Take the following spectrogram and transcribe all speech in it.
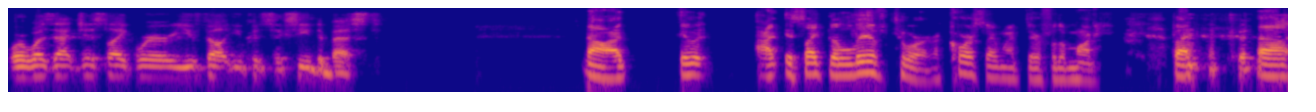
or was that just like where you felt you could succeed the best? No, it was. It's like the live tour. Of course, I went there for the money, but uh,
